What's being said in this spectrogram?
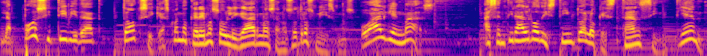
La positividad tóxica es cuando queremos obligarnos a nosotros mismos o a alguien más a sentir algo distinto a lo que están sintiendo.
